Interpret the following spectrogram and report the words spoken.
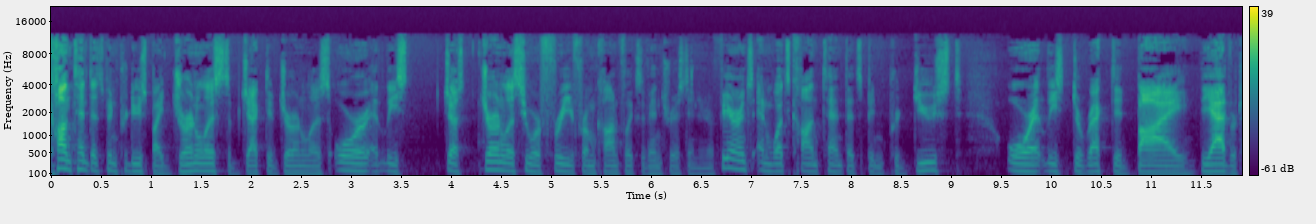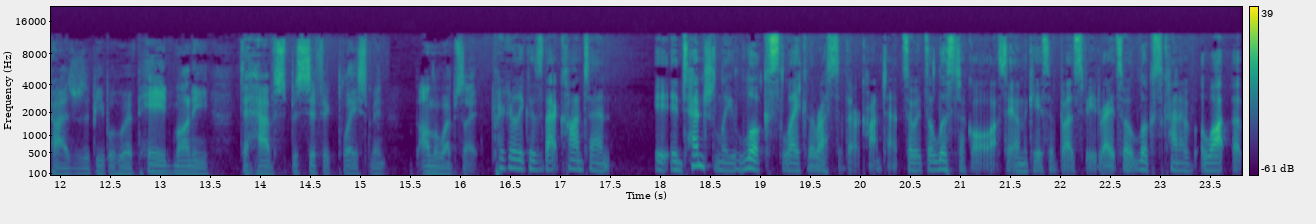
content that's been produced by journalists, objective journalists, or at least just journalists who are free from conflicts of interest and interference, and what's content that's been produced or at least directed by the advertisers, the people who have paid money to have specific placement on the website. Particularly because that content it intentionally looks like the rest of their content. So it's a listicle, I'll say, on the case of BuzzFeed, right? So it looks kind of a lot, uh,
